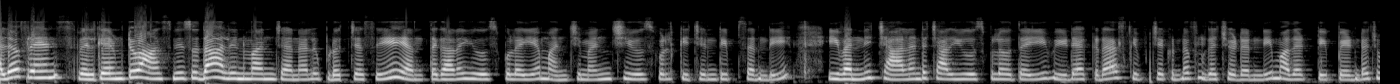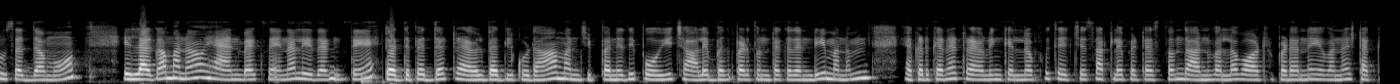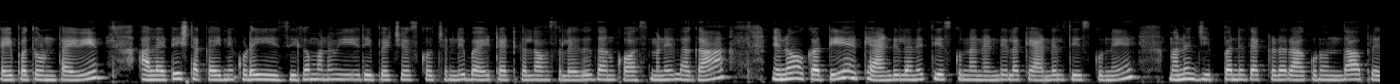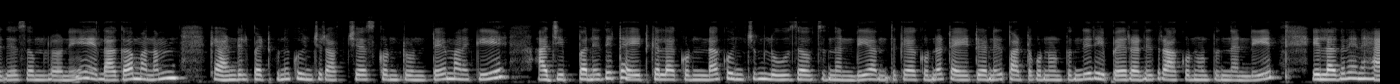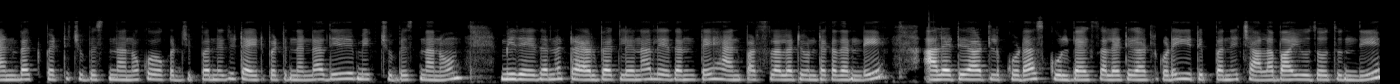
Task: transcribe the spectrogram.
Hello friends welcome to Asmi Sudha all in one channel. ఇప్పుడు వచ్చేసి ఎంతగానో useful అయ్యే మంచి మంచి యూస్ఫుల్ కిచెన్ టిప్స్ అండి. ఇవన్నీ చాలా అంటే చాలా యూస్ఫుల్ అవుతాయి. వీడియో అక్కడ స్కిప్ చేయకుండా ఫుల్గా చూడండి. మొదటి టిప్ ఏంటో చూసేద్దాము. ఇలాగా మనం హ్యాండ్ బ్యాగ్స్ అయినా లేదంటే పెద్ద పెద్ద ట్రావెల్ బ్యాగ్లు కూడా మన జిప్ అనేది పోయి చాలా ఇబ్బంది పడుతుంటాయి కదండి. మనం ఎక్కడికైనా ట్రావెలింగ్కి వెళ్ళినప్పుడు తెచ్చేసి అట్లే పెట్టేస్తాం. దానివల్ల వాటర్ పడన్నా ఏమన్నా స్టక్ అయిపోతూ ఉంటాయి. అలాంటి స్టక్ అయిన కూడా ఈజీగా మనం రిపేర్ చేసుకోవచ్చండి. బయట ఎట్టుకెళ్ళ అవసరం లేదు. దానికోసమని ఇలాగా నేను ఒకటి క్యాండిల్ అనేది తీసుకున్నానండి. ఇలా క్యాండిల్ తీసుకుని మనం జిప్ అనేది ఎక్కడ రాకుండా ఉందో ఆ ప్రదేశంలోని ఇలాగా మనం క్యాండిల్ పెట్టుకుని కొంచెం రఫ్ చేసుకుంటుంటే మనకి ఆ జిప్ అనేది టైట్గా లేకుండా కొంచెం లూజ్ అవుతుందండి. అంతేకాకుండా టైట్ అనేది పట్టకుండా ఉంటుంది. రిపేర్ అనేది రాకుండా ఉంటుందండి. ఇలాగ నేను హ్యాండ్ బ్యాగ్ పెట్టి చూపిస్తున్నాను. ఒక జిప్ అనేది టైట్ పెట్టిందండి. అది మీకు చూపిస్తున్నాను. మీరు ఏదైనా ట్రావెల్ బ్యాగ్లైనా లేదంటే హ్యాండ్ పర్సులు అలాంటివి ఉంటాయి కదండి. అలాంటి వాటికి కూడా స్కూల్ బ్యాగ్స్ అలాంటి వాటికి కూడా ఈ టిప్ అనేది చాలా బాగా యూజ్ అవుతుంది.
